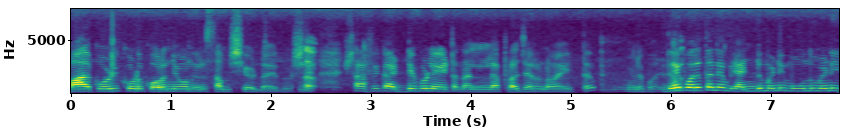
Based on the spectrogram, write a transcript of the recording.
പാ കോഴിക്കോട് കുറഞ്ഞോ എന്നൊരു സംശയം ഉണ്ടായിരുന്നു. പക്ഷെ ഷാഫിക്ക് അടിപൊളിയായിട്ട് നല്ല പ്രചരണമായിട്ട് ഇങ്ങനെ പോകും ഇതേപോലെ തന്നെ രണ്ട് മണി മൂന്ന് മണി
